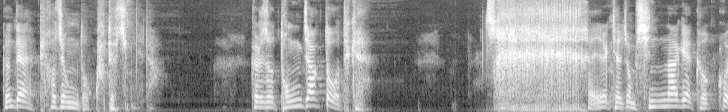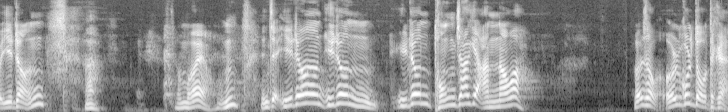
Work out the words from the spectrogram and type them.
근데 표정도 굳어집니다. 그래서 동작도 어떻게? 차, 이렇게 좀 신나게 걷고 이런, 아, 뭐예요? 음? 이제 이런, 이런, 이런 동작이 안 나와. 그래서 얼굴도 어떻게?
